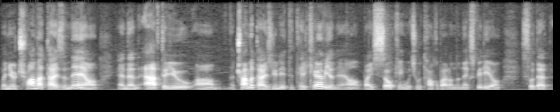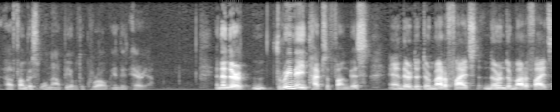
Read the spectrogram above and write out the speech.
when you traumatize the nail and then after you um, traumatize, you need to take care of your nail by soaking, which we'll talk about on the next video, so that uh, fungus will not be able to grow in the area. And then there are three main types of fungus, and they're the dermatophytes, non-dermatophytes,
